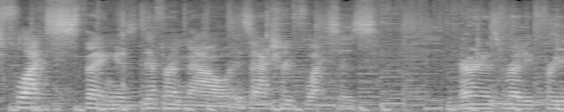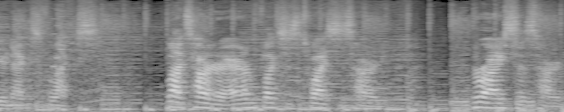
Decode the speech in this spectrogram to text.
flex thing is different now. It's actually flexes. Aaron is ready for your next flex. Flex harder. Aaron flexes twice as hard. Thrice as hard.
